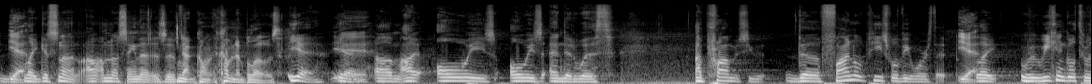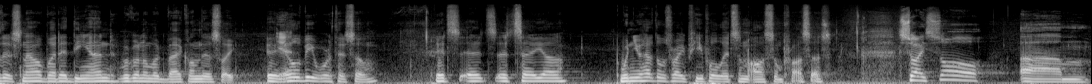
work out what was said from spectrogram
Yeah. Like, it's not, I- I'm not saying that as if. Not coming, coming to blows. Yeah, Yeah, yeah. yeah. Um, I always, always ended with, I promise you, the final piece will be worth it. Yeah. Like, we, we can go through this now, but at the end, we're going to look back on this. Like, it, Yeah. it'll be worth it. So, it's, it's, it's a, uh, when you have those right people, it's an awesome process. So I saw um,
